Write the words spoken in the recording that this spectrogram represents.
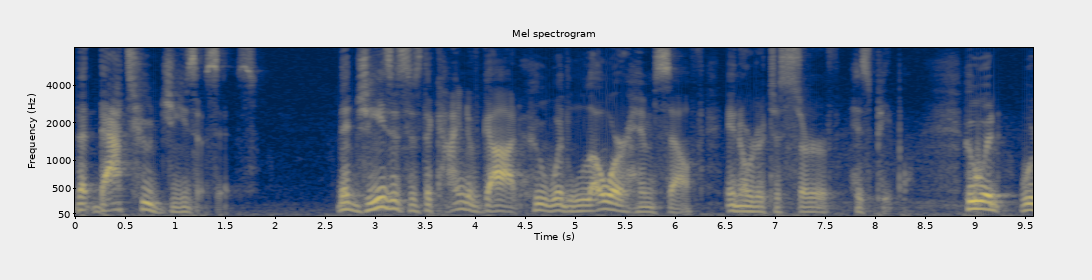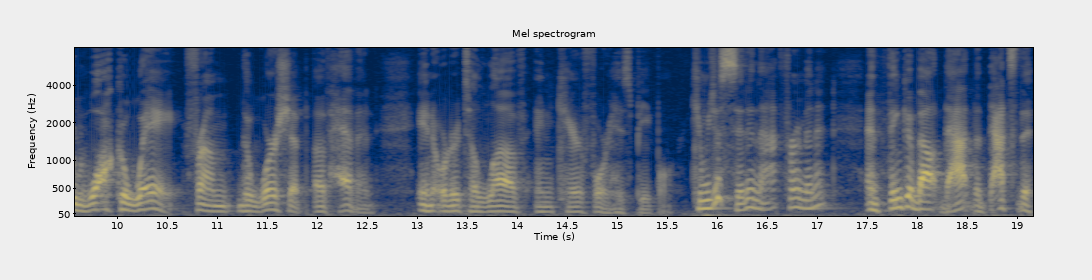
that that's who Jesus is? That Jesus is the kind of God who would lower himself in order to serve his people, who would, would walk away from the worship of heaven in order to love and care for his people. Can we just sit in that for a minute and think about that? That that's the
